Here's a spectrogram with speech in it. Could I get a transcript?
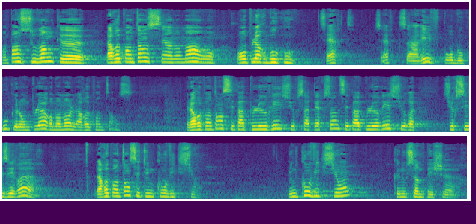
On pense souvent que la repentance, c'est un moment où on pleure beaucoup. Certes, certes, ça arrive pour beaucoup que l'on pleure au moment de la repentance. Et la repentance, ce n'est pas pleurer sur sa personne, ce n'est pas pleurer sur, sur ses erreurs. La repentance, c'est une conviction. Une conviction que nous sommes pécheurs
